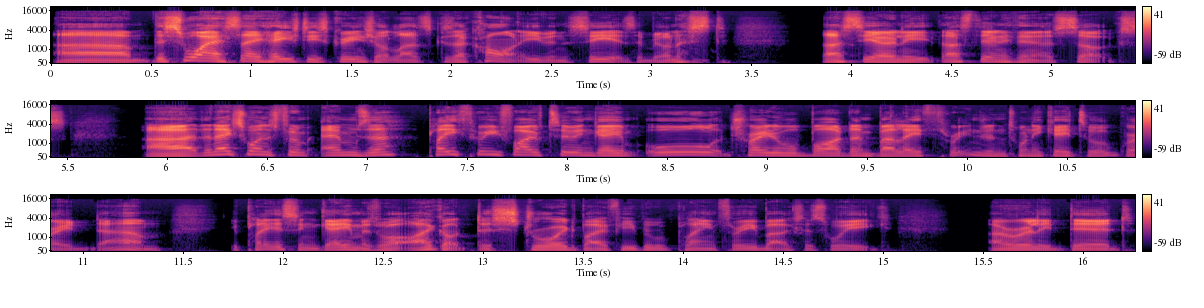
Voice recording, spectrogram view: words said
Um, this is why I say HD screenshot, lads, because I can't even see it to be honest. That's the only that's the only thing that sucks. Uh, the next one is from Emza. Play 352 in game. All tradable Bar Ballet, 320k to upgrade. Damn. You play this in game as well. I got destroyed by a few people playing three backs this week. I really did.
